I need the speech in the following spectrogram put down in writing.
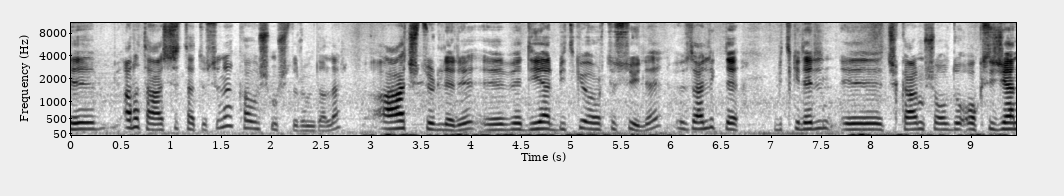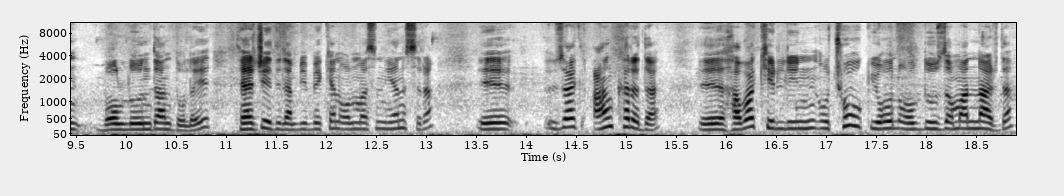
e, anıt ağaç statüsüne kavuşmuş durumdalar. Ağaç türleri e, ve diğer bitki örtüsüyle özellikle bitkilerin e, çıkarmış olduğu oksijen bolluğundan dolayı tercih edilen bir mekan olmasının yanı sıra e, özellikle Ankara'da e, hava kirliliğinin o çok yoğun olduğu zamanlarda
